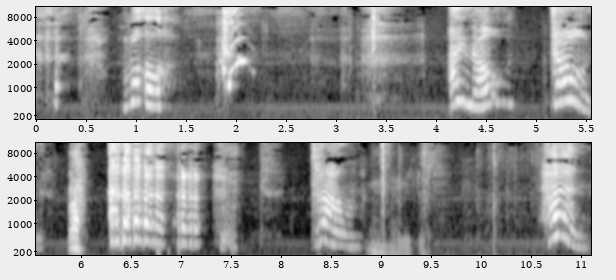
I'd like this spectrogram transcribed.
More. I know, tone, Ah. tongue, Mm, very good. hand,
